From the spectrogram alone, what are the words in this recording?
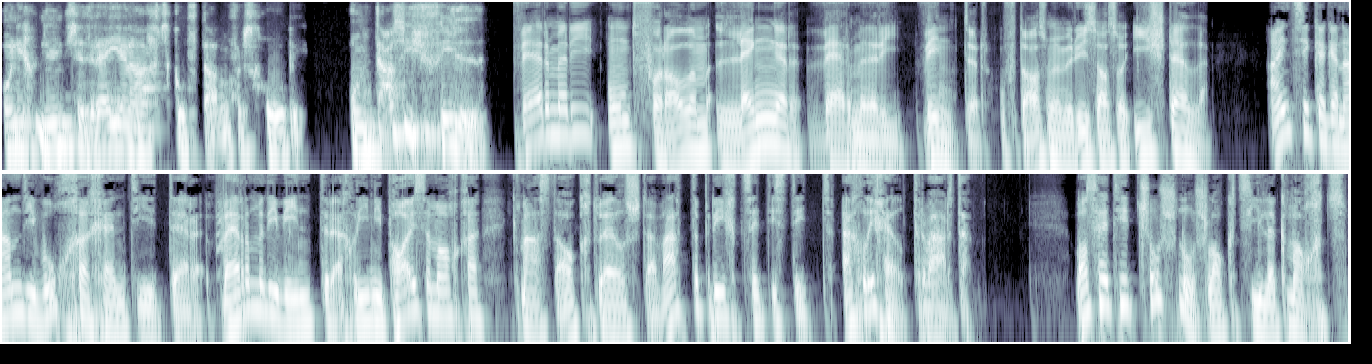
als ich 1983 auf Tafels gekommen bin. Und das ist viel. Wärmere und vor allem länger wärmere Winter. Auf das müssen wir uns also einstellen. Einzig gegen Ende Woche könnte der wärmere Winter eine kleine Pause machen. Gemäss dem aktuellsten Wetterbericht sollte es dort ein bisschen kälter werden. Was hat heute schon noch Schlagzeilen gemacht?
